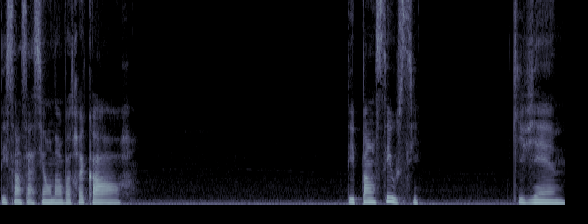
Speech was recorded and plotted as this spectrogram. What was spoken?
des sensations dans votre corps, des pensées aussi qui viennent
